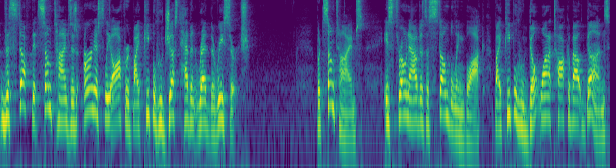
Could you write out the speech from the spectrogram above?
the stuff that sometimes is earnestly offered by people who just haven't read the research, but sometimes is thrown out as a stumbling block by people who don't want to talk about guns,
